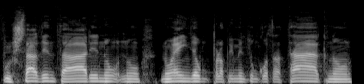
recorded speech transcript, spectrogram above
por estar dentro da área não, não, não é ainda propriamente um contra-ataque, não,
